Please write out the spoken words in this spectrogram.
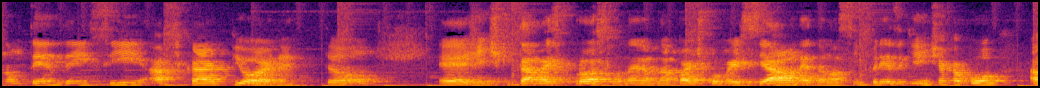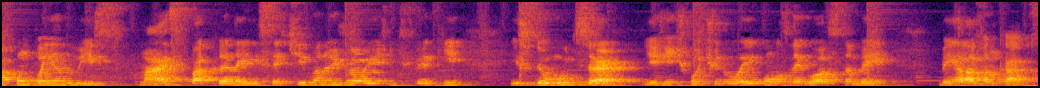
não tendem em si a ficar pior, né? Então, é, a gente que está mais próximo né, na parte comercial né, da nossa empresa aqui, a gente acabou acompanhando isso. Mas bacana a iniciativa, né, João? E a gente vê que isso deu muito certo. E a gente continua aí com os negócios também bem alavancados.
